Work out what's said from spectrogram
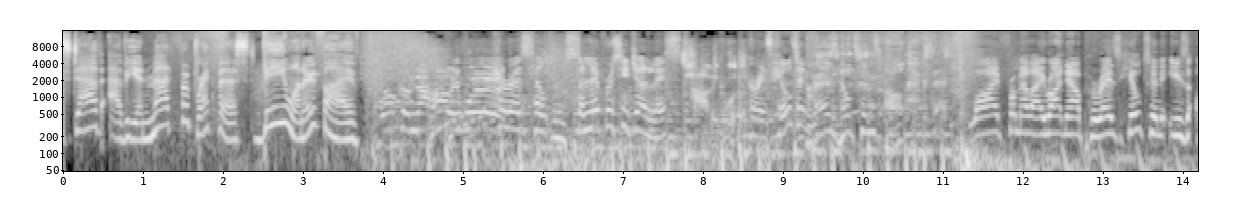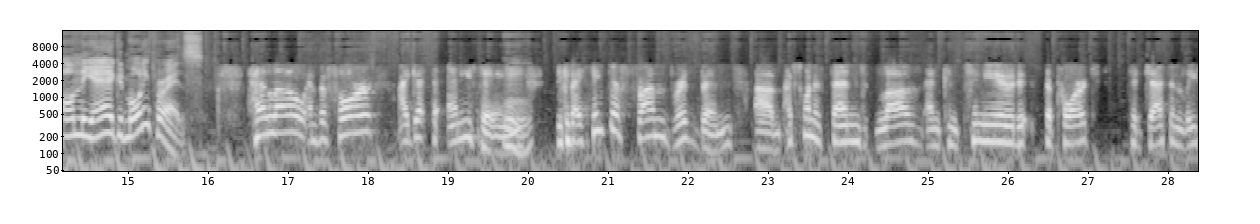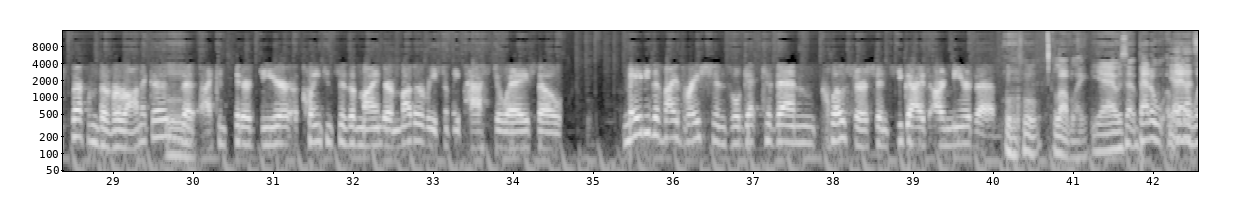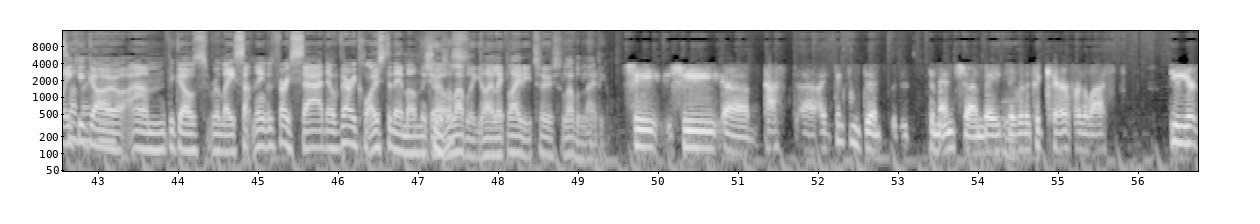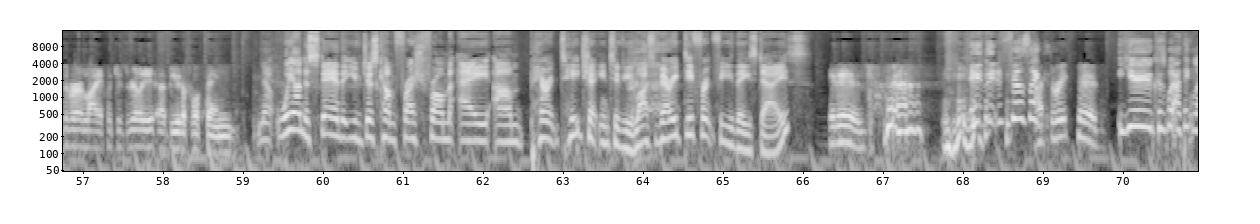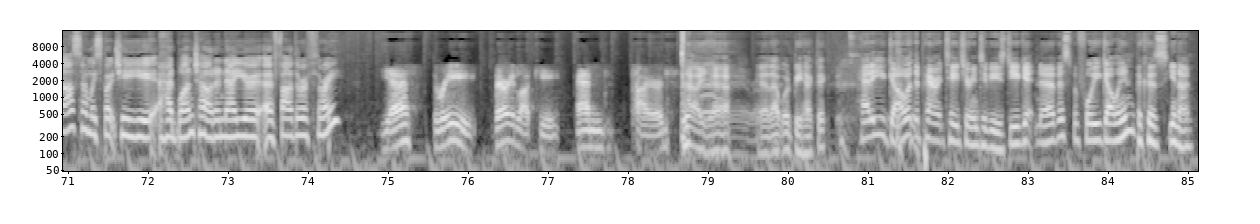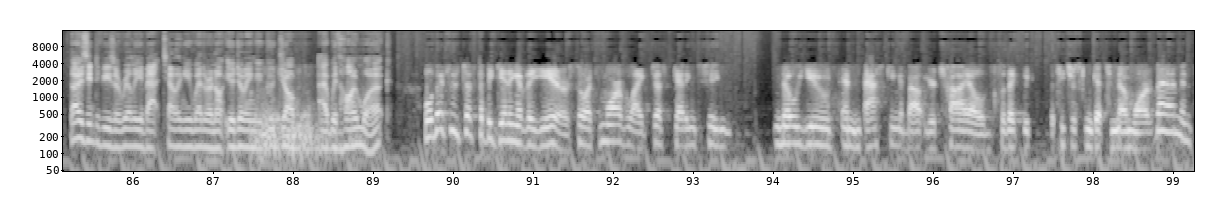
Stav Abby and Matt for breakfast. B105. Welcome to Hollywood. Perez Hilton, celebrity journalist. Hollywood. Perez Hilton. Perez Hilton's All Access. Live from LA right now, Perez Hilton is on the air. Good morning, Perez. Hello, and before I get to anything, Mm. because I think they're from Brisbane, um, I just want to send love and continued support to Jess and Lisa from the Veronicas Mm. that I consider dear acquaintances of mine. Their mother recently passed away, so maybe the vibrations will get to them closer since you guys are near them. Mm-hmm. Lovely. Yeah, it was about a, about a week lovely, ago. Um, the girls released something. It was very sad. They were very close to their mum. The She girls. was a lovely lady too. She's a lovely lady. She she uh, passed, uh, I think, from de- dementia, and they, they really took care of her the last few years of her life, which is really a beautiful thing. Now we understand that you've just come fresh from a um, parent-teacher interview. Life's very different for you these days. It is. it, it feels like three kids. You, because I think last time we spoke to you, you had one child, and now you're a father of three. Yes, three. Very lucky and tired. Oh yeah, yeah, that would be hectic. How do you go at the parent-teacher interviews? Do you get nervous before you go in? Because you know those interviews are really about telling you whether or not you're doing a good job uh, with homework. Well, this is just the beginning of the year, so it's more of like just getting to know you and asking about your child so that we, the teachers can get to know more of them and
